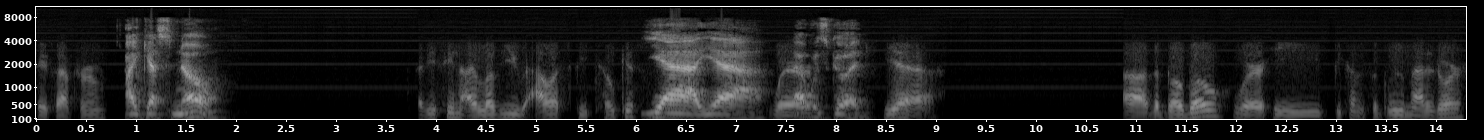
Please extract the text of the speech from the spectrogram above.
chase after him? I guess no. Have you seen I Love You, Alice B. Toklas? Yeah, yeah. Where That was good. Yeah. Uh, the Bobo, where he becomes the Blue Matador.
